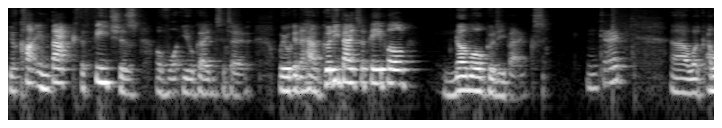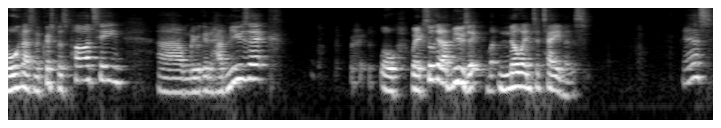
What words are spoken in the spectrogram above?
You're cutting back the features of what you're going to do. We were going to have goodie bags for people, no more goodie bags. Okay, uh, I'm organising a Christmas party. Um, we were going to have music, well, we're still going to have music, but no entertainers. Yes?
